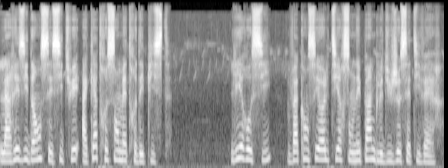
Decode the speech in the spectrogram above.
La résidence est située à 400 mètres des pistes. Lire aussi, Vacanceol tire son épingle du jeu cet hiver.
